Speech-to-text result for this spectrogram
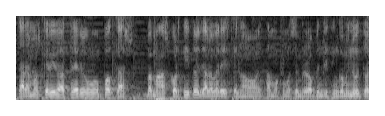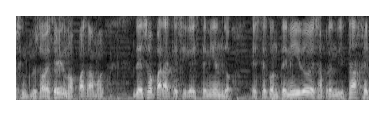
Claro, hemos querido hacer un podcast más cortitos, ya lo veréis que no estamos como siempre los 25 minutos, incluso a veces Sí. que nos pasamos de eso para que sigáis teniendo ese contenido, ese aprendizaje,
